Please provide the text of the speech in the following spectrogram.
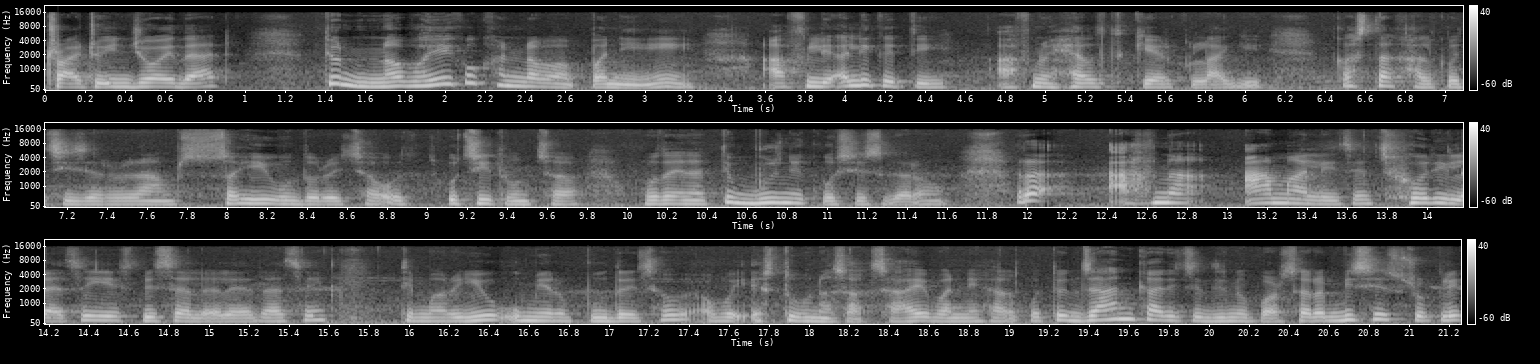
ट्राई टु इन्जोय द्याट त्यो नभएको खण्डमा पनि आफूले अलिकति आफ्नो हेल्थ केयरको लागि कस्ता खालको चिजहरू राम्रो सही हुँदो रहेछ उचित हुन्छ हुँदैन त्यो बुझ्ने कोसिस गरौँ। र आफ्ना आमाले चाहिँ छोरीलाई चाहिँ यस विषयलाई लिएर चाहिँ तिमीहरू यो उमेर पुग्दैछौ अब यस्तो हुनसक्छ है भन्ने खालको त्यो जानकारी चाहिँ दिनुपर्छ र विशेष रूपले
